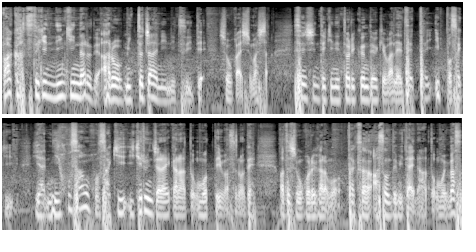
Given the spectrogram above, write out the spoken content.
爆発的に人気になるであろうミッドジャーニーについて紹介しました。先進的に取り組んでおけばね絶対一歩先いや二歩三歩先いけるんじゃないかなと思っていますので私もこれからもたくさん遊んでみたいなと思います。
